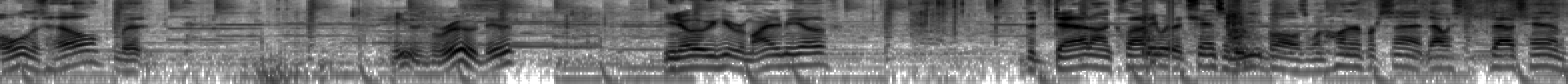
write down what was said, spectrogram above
old as hell, but he was rude, dude. You know who he reminded me of? The dad on Cloudy with a Chance of Meatballs, 100%. That was that's him.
